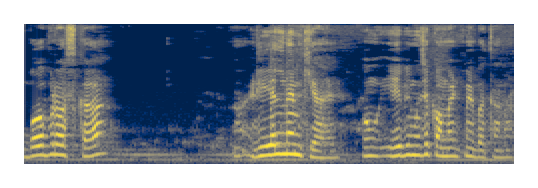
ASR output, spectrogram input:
बॉब रॉस का रियल नेम क्या है? ये भी मुझे कमेंट में बताना।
